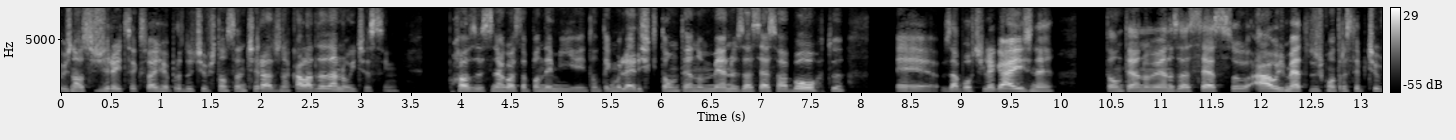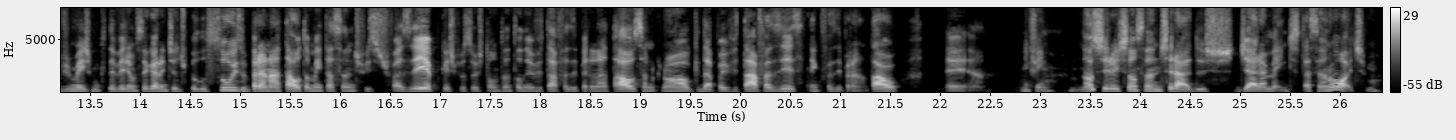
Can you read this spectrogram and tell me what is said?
os nossos direitos sexuais e reprodutivos estão sendo tirados na calada da noite, assim, por causa desse negócio da pandemia. Então tem mulheres que estão tendo menos acesso ao aborto, é, os abortos legais, né? Estão tendo menos acesso aos métodos contraceptivos mesmo que deveriam ser garantidos pelo SUS. O pré-natal também está sendo difícil de fazer, porque as pessoas estão tentando evitar fazer pré-natal, sendo que não é algo que dá para evitar fazer, você tem que fazer pré-natal. É, enfim, nossos direitos estão sendo tirados diariamente. Está sendo ótimo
